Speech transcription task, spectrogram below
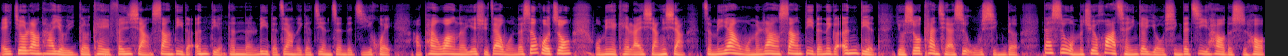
诶，就让他有一个可以分享上帝的恩典跟能力的这样的一个见证的机会。好，盼望呢，也许在我们的生活中，我们也可以来想想，怎么样我们让上帝的那个恩典，有时候。看起来是无形的，但是我们却化成一个有形的记号的时候，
